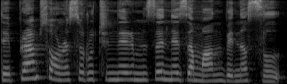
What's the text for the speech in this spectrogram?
Deprem sonrası rutinlerimize ne zaman ve nasıl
